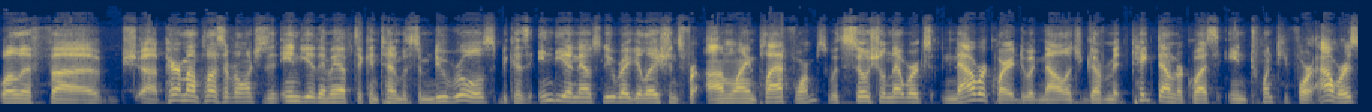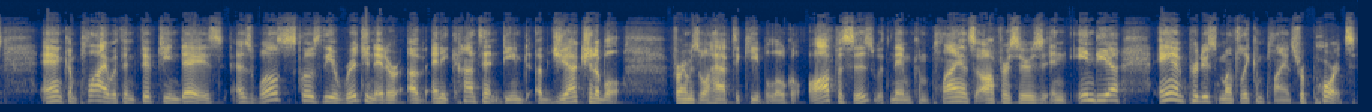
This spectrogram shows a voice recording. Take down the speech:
Well, if uh, uh, Paramount Plus ever launches in India, they may have to contend with some new rules because India announced new regulations for online platforms, with social networks now required to acknowledge government takedown requests in 24 hours and comply within 15 days, as well as disclose the originator of any content deemed objectionable. Firms will have to keep local offices with named compliance officers in India and produce monthly compliance reports.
